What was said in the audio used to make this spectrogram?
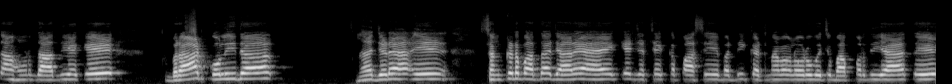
ਤਾਂ ਹੁਣ ਦੱਸ ਦਈਏ ਕਿ ਵਿਰਾਟ ਕੋਹਲੀ ਦਾ ਜਿਹੜਾ ਇਹ ਸੰਕਟ ਵੱਧਦਾ ਜਾ ਰਿਹਾ ਹੈ ਕਿ ਜਿੱਥੇ ਇੱਕ ਪਾਸੇ ਵੱਡੀ ਘਟਨਾ ਬੰਗਲੌਰੂ ਵਿੱਚ ਵਾਪਰਦੀ ਹੈ ਤੇ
